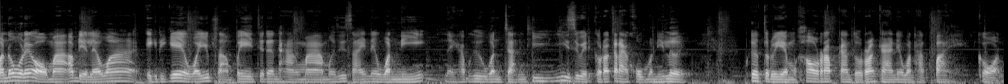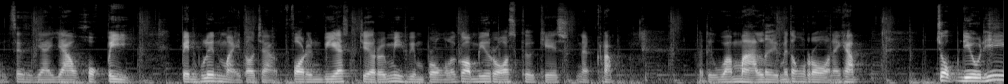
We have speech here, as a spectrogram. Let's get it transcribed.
มาโน่ได้ออกมาอัปเดตแล้วว่าเอกติเก้วัย 23 ปีจะเดินทางมาเมืองที่ไซด์ในวันนี้นะครับคือวันจันทร์ที่ 21 กรกฎาคมวันนี้เลย เพื่อเตรียมเข้ารับการตรวจร่างกายในวันถัดไป ก่อนเซ็นสัญญายาว 6 ปี เป็นผู้เล่นใหม่ต่อจากฟอร์เรนเบียสเจอร์มี่ฟิมปรงแล้วก็มิรอสเกอร์เกสนะครับก็ถือว่ามาเลยไม่ต้องรอนะครับ จบดีลที่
